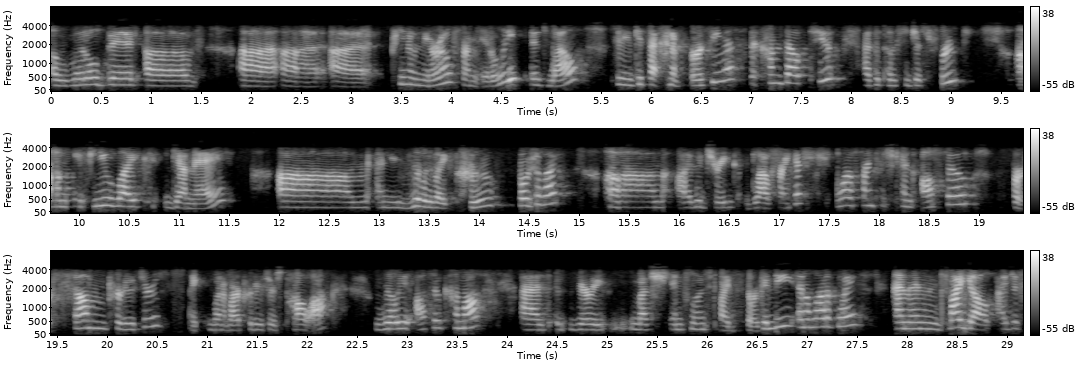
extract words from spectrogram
a little bit of uh, uh, uh, Pinot Nero from Italy as well. So you get that kind of earthiness that comes out too, as opposed to just fruit. Um, if you like Gamay, um, and you really like cru Beaujolais, um, I would drink Blaufränkisch. Blaufränkisch can also, for some producers, like one of our producers, Paul Achs, really also come off as very much influenced by Burgundy in a lot of ways. And then Zweigelt, I just,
